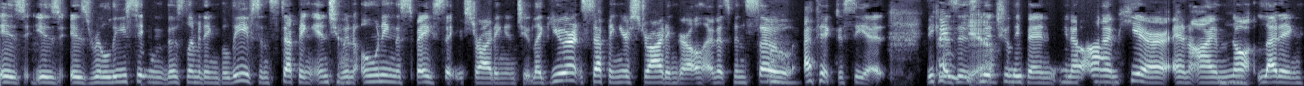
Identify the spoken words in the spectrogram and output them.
is mm-hmm. is is releasing those limiting beliefs and stepping into yeah. and owning the space that you're striding into like you aren't stepping you're striding girl and it's been so oh. epic to see it because Thank it's you. literally been you know i'm here and i'm mm-hmm. not letting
